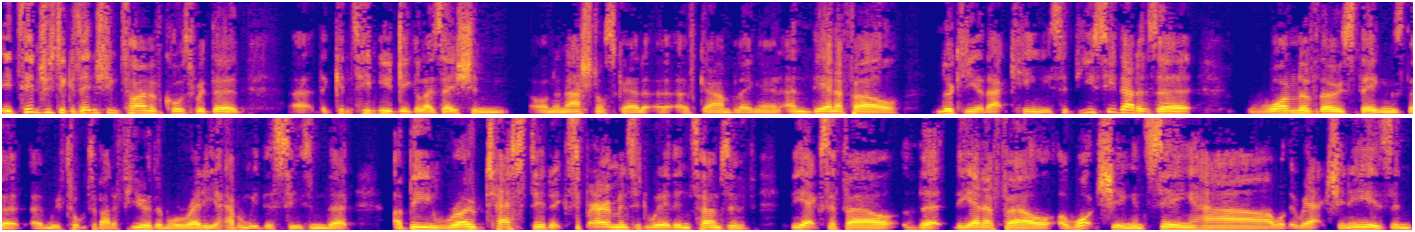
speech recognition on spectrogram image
it's interesting. It's an interesting time, of course, with the uh, the continued legalization on a national scale of, of gambling, and, and the NFL looking at that keenly. So, do you see that as a one of those things that, and we've talked about a few of them already, haven't we, this season, that are being road tested, experimented with in terms of the XFL, that the NFL are watching and seeing how what the reaction is, and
